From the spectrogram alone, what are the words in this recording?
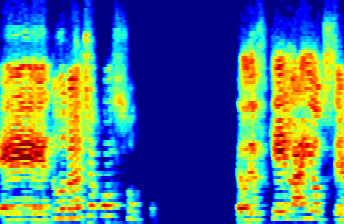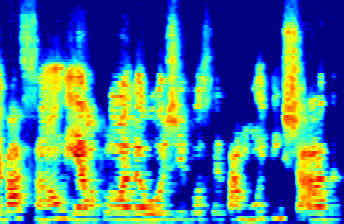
é, durante a consulta. Então eu fiquei lá em observação e ela falou: Olha, hoje você está muito inchada,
